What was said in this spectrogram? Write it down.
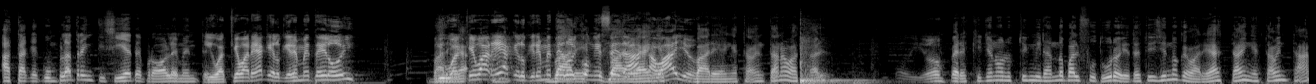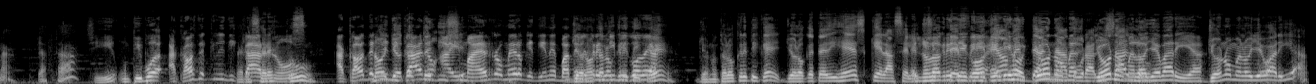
hasta que cumpla 37 probablemente. Igual que Barea, que lo quieres meter hoy. Barea- Igual que Barea, que lo quieres meter hoy con esa edad, en- caballo. Barea en esta ventana va a estar. Dios. Pero es que yo no lo estoy mirando para el futuro. Yo te estoy diciendo que Varea está en esta ventana. Ya está. Sí, un tipo. acabas de criticarnos. Acabas de No, criticarnos a Ismael Romero que tiene, va a Yo tener no y pico de. Yo no te lo critiqué. Yo lo que te dije es que la Él selección no lo criticó, él dijo, yo no, me, yo no me lo llevaría. Yo no me lo llevaría.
